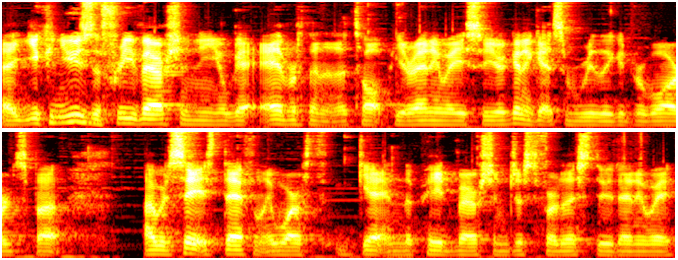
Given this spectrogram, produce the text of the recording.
Uh, you can use the free version and you'll get everything at the top here anyway, so you're going to get some really good rewards. But I would say it's definitely worth getting the paid version just for this dude anyway.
